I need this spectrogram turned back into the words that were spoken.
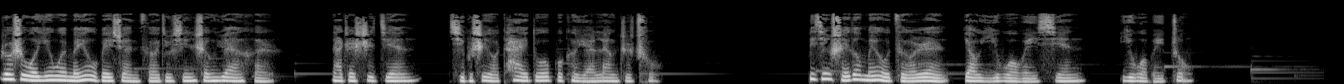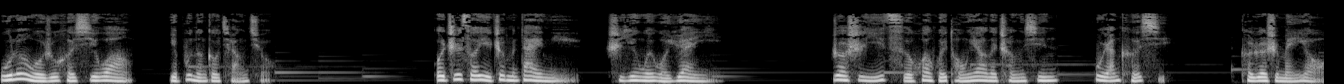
若是我因为没有被选择就心生怨恨，那这世间岂不是有太多不可原谅之处？毕竟谁都没有责任要以我为先，以我为重。无论我如何希望，也不能够强求。我之所以这么待你，是因为我愿意。若是以此换回同样的诚心，固然可喜；可若是没有，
